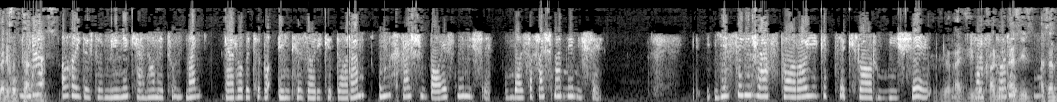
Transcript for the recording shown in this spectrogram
ولی خب نه آقای دکتر میونه کلامتون. من در رابطه با انتظاری که دارم اون خشم باعث نمیشه. اون باعث خشمم نمیشه. یه سری رفتارهایی که تکرار میشه عجیبه خانم عزیز. اصلا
